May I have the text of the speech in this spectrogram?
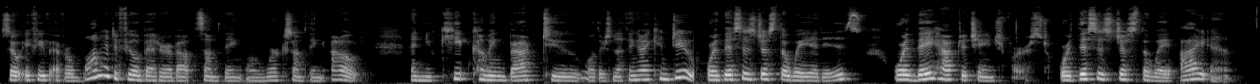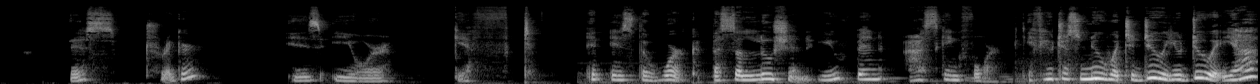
So if you've ever wanted to feel better about something or work something out, and you keep coming back to, well, there's nothing I can do, or this is just the way it is, or they have to change first, or this is just the way I am, this trigger is your gift. It is the work, the solution you've been asking for. If you just knew what to do, you'd do it, yeah?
